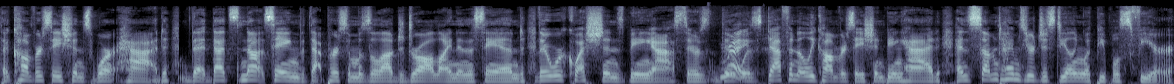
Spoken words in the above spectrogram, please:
that conversations weren't had. That that's not saying that that person was allowed to draw a line in the sand. There were questions being asked. There's there Right. was definitely conversation being had. And sometimes you're just dealing with people's fear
